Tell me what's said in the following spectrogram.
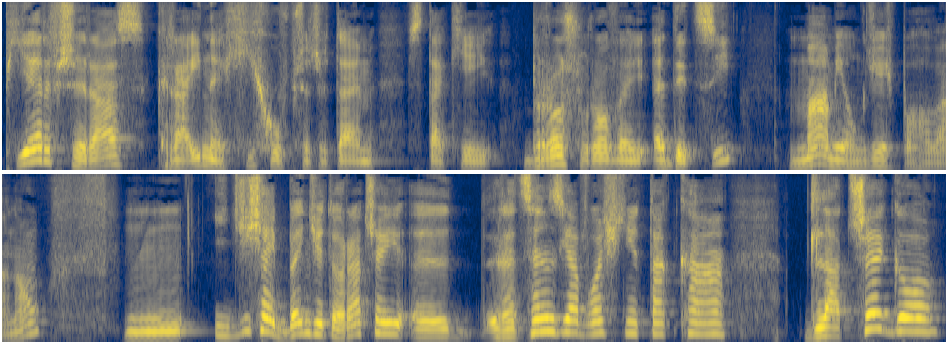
pierwszy raz Krainę Chichów przeczytałem z takiej broszurowej edycji. Mam ją gdzieś pochowaną. Mm, I dzisiaj będzie to raczej y, recenzja właśnie taka, dlaczego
